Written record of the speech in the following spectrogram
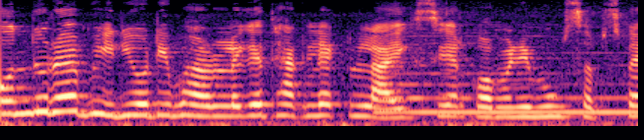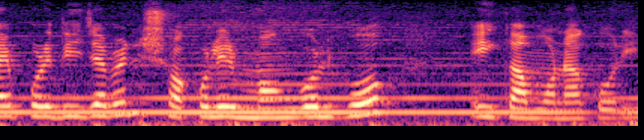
বন্ধুরা ভিডিওটি ভালো লেগে থাকলে একটা লাইক শেয়ার কমেন্ট এবং সাবস্ক্রাইব করে দিয়ে যাবেন। সকলের মঙ্গল হোক। এই কামনা করি।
